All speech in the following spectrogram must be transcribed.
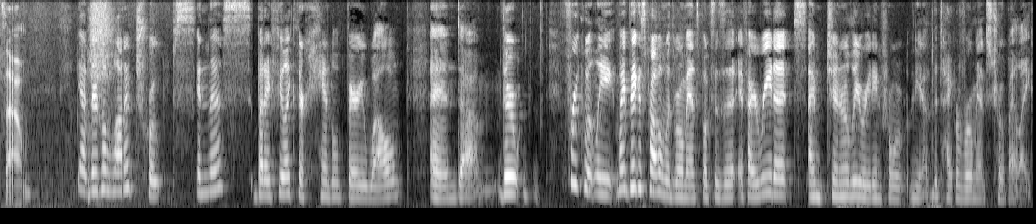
So, Yeah, there's a lot of tropes in this, but I feel like they're handled very well. And um, they're frequently my biggest problem with romance books is that if I read it, I'm generally reading for you know the type of romance trope I like.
